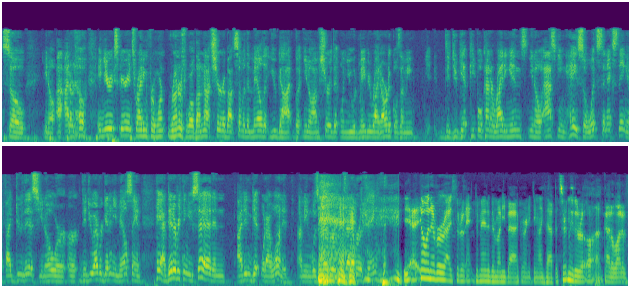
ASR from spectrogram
so you know, I, I, don't know. In your experience writing for Runner's World, I'm not sure about some of the mail that you got, but you know, I'm sure that when you would maybe write articles, I mean, did you get people kind of writing in, you know, asking, hey, so what's the next thing if I do this, you know, or, or did you ever get any mail saying, hey, I did everything you said and I didn't get what I wanted? I mean, was, ever, was that ever a thing? yeah, no one ever I sort of demanded their money back or anything like that, but certainly there uh, got a lot of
